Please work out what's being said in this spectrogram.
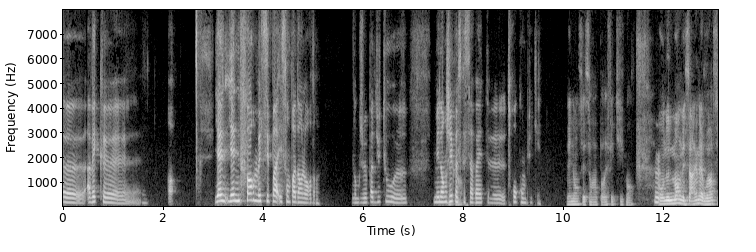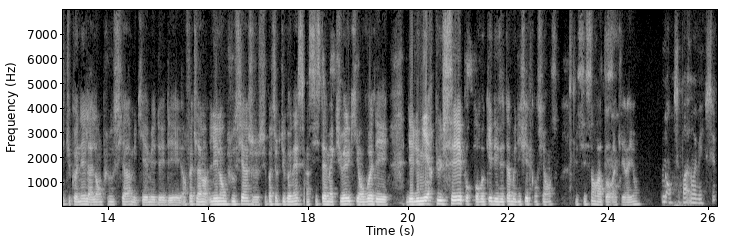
euh, avec. oh. Il y, a une- il y a une forme, mais c'est pas, ils sont pas dans l'ordre. Donc je veux pas du tout mélanger parce que ça va être trop compliqué. Mais non, c'est sans rapport, effectivement. On nous demande, mais ça n'a rien à voir si tu connais la lampe Lucia, mais qui émet des. des... En fait, la- les lampes Lucia, je ne suis pas sûr que tu connais, c'est un système actuel qui envoie des, des lumières pulsées pour provoquer des états modifiés de conscience. Mais c'est sans rapport avec les rayons. Non, c'est pas. Oui, oui, c'est-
